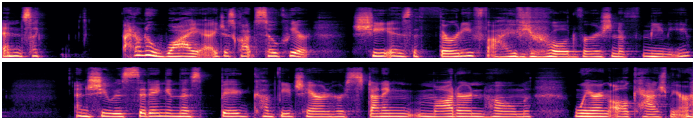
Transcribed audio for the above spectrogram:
And it's like, I don't know why. I just got so clear. She is the 35 year old version of Mimi. And she was sitting in this big, comfy chair in her stunning modern home, wearing all cashmere.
